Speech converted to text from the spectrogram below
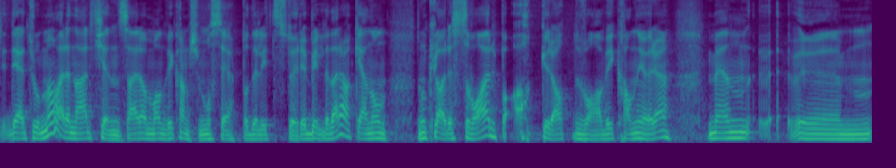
det jeg tror må være en erkjennelse her, at man, vi kanskje må se på det litt større bildet der har ikke jeg noen, noen klare svar på akkurat hva vi kan gjøre. Men øh,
